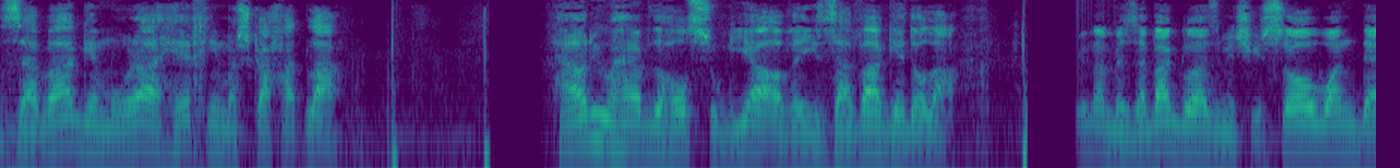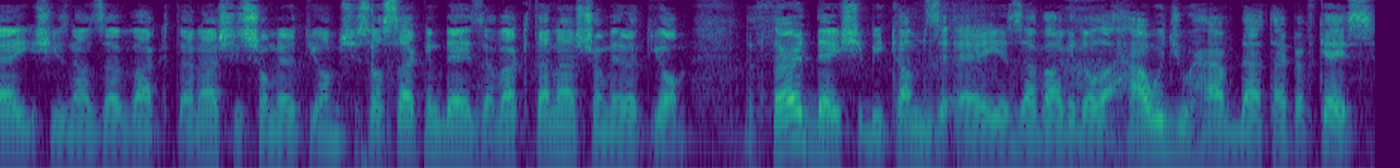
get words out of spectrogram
Zava gemura hechi mashkachat la. How do you have the whole sugya of a zava gedola? Remember, Zavak means she saw one day, she's now Zavak Tana, she's Shomeret Yom. She saw second day, Zavak Tana, Shomeret Yom. The third day, she becomes a Zavak Gedola. How would you have that type of case?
